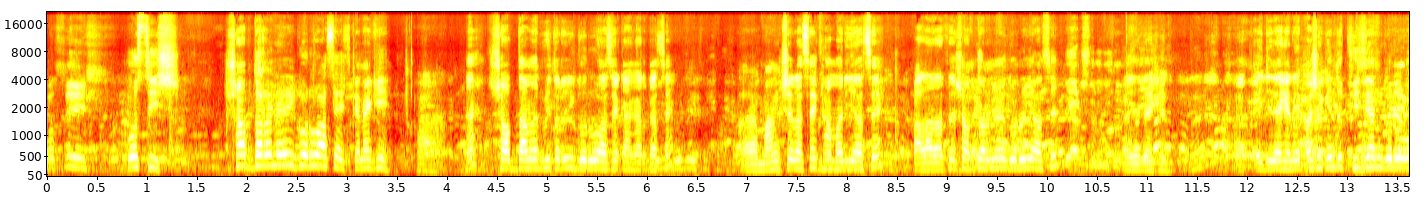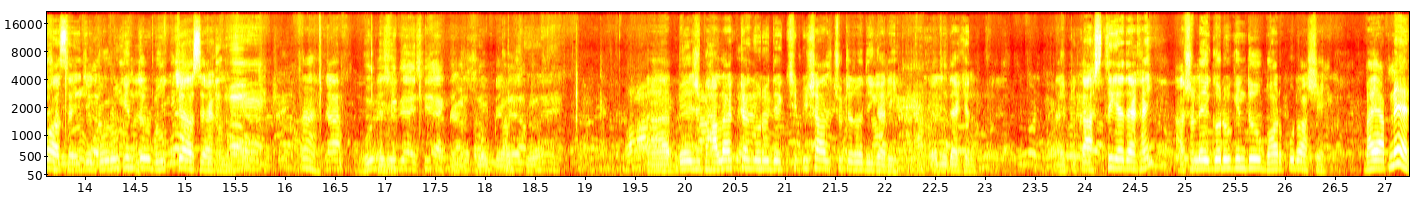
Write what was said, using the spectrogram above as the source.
পঁচিশ। পঁচিশ। সব ধরনেরই গরু আছে আজকে নাকি? হ্যাঁ। হ্যাঁ? সব দামের ভিতরেই গরু আছে কাকার কাছে। মাংসের আছে খামারি আছে কালার আছে সব ধরনের গরুই আছে। এই দেখেন। এই যে দেখেন এই পাশে কিন্তু ফিজিয়ান গরুও আছে। এই যে গরু কিন্তু ঢুকতে আছে এখন। হ্যাঁ বেশ ভালো একটা গরু দেখছি বিশাল চুটের অধিকারী। এই যে দেখেন একটু কাছ থেকে দেখাই। আসলে এই গরু কিন্তু ভরপুর আসে। ভাই আপনার?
